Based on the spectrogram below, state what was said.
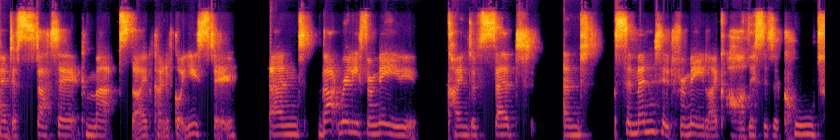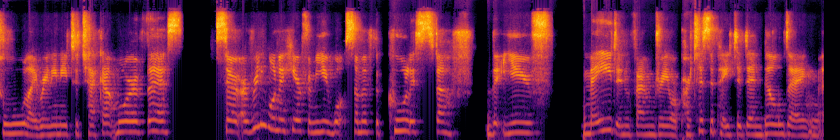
kind of static maps that I'd kind of got used to. And that really, for me, kind of said and cemented for me, like, oh, this is a cool tool. I really need to check out more of this. So I really want to hear from you what some of the coolest stuff that you've made in Foundry or participated in building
